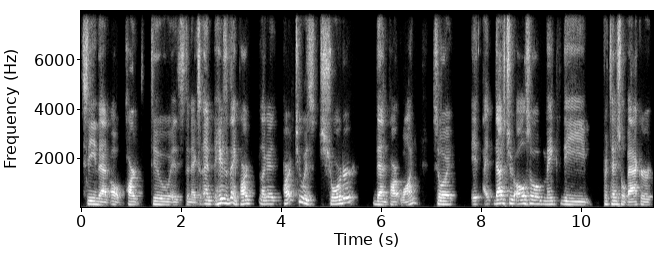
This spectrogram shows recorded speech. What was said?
seeing that oh, part two is the next. And here's the thing: part like a, part two is shorter than part one, so it, it that should also make the potential backer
